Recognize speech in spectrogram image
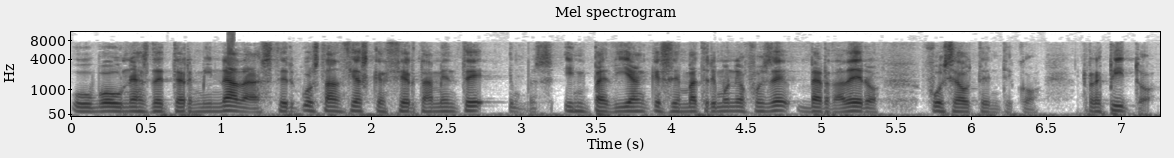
Hubo unas determinadas circunstancias que ciertamente pues, impedían que ese matrimonio fuese verdadero, fuese auténtico. Repito,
